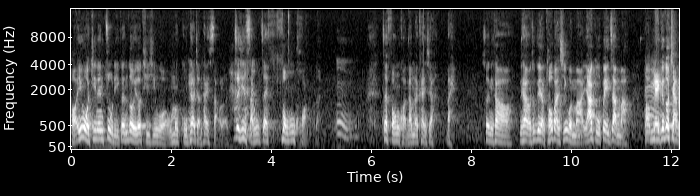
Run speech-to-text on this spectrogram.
好，因为我今天助理跟豆爷都提醒我，我们股票讲太少了，最近散户在疯狂的，嗯，在疯狂。那我们来看一下，来，所以你看啊、你看我就跟你讲头版新闻嘛，雅股备战嘛，好，对每个都讲，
